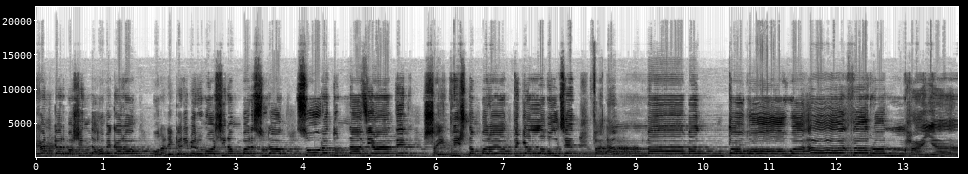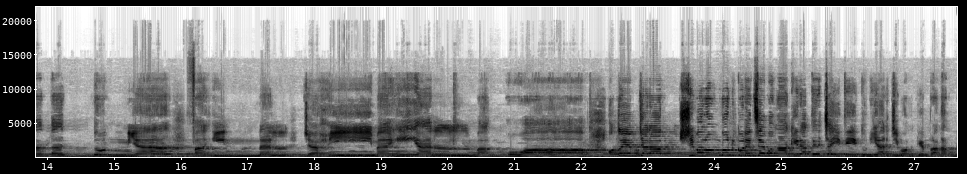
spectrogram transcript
এখানকার বাসিন্দা হবে কারা? কোরআনে কারিমের উনআশি নম্বর সূরা, সূরাতুন নাজিয়াতের 37 নম্বর আয়াত থেকে আল্লাহ বলছেন, ফাআম্মা মান তাগা ওয়া আথারাল হায়াতাদ الدنيا فإن الجحيم هي المأوى অতএব যারা সীমালঙ্ঘন করেছে এবং আখিরাতের চাইতে দুনিয়ার জীবনকে প্রাধান্য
